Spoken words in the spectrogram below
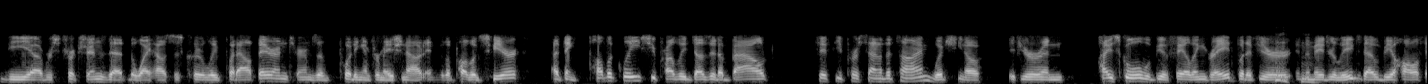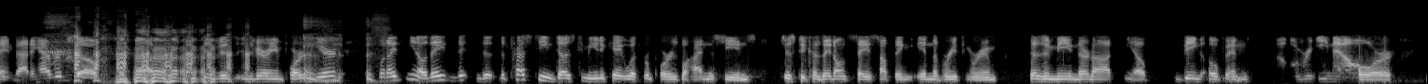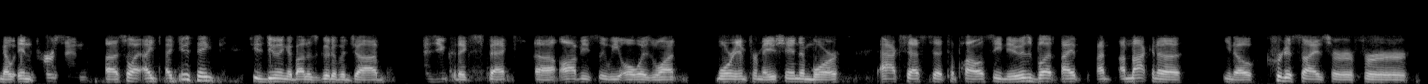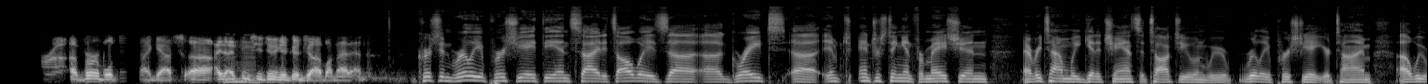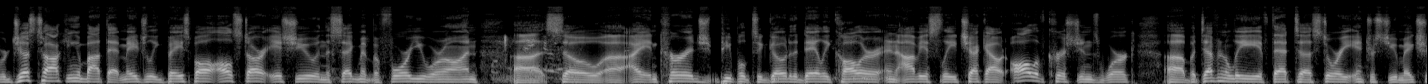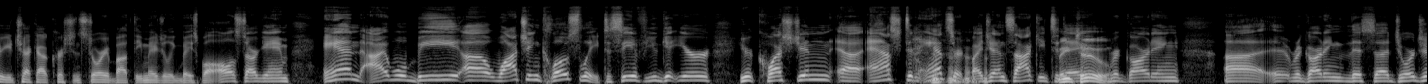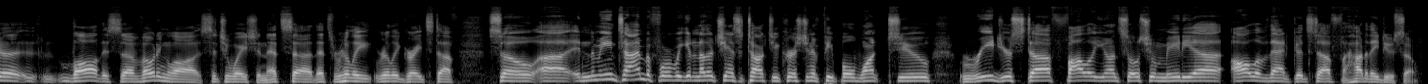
the uh, restrictions that the White House has clearly put out there in terms of putting information out into the public sphere. I think publicly she probably does it about 50% of the time, which, you know, if you're in high school would be a failing grade, but if you're in the major leagues, that would be a Hall of Fame batting average. So uh, perspective is, is, very important here. But I, you know, they, they the, the press team does communicate with reporters behind the scenes. Just because they don't say something in the briefing room doesn't mean they're not, you know, being open over email or you know in person. Uh, so I, I do think she's doing about as good of a job as you could expect. Uh, obviously, we always want more information and more access to, to policy news, but I, I I'm not going to you know, criticize her for for a, verbal. I guess uh, I, mm-hmm. I, think mm-hmm. she's doing a good job on that end. Christian, really appreciate the insight. It's always uh, uh, great, uh, in- interesting information every time we get a chance to talk to you, and we really appreciate your time. Uh, we were just talking about that Major League Baseball All Star issue in the segment before you were on. Uh, so uh, I encourage people to go to the Daily Caller and obviously check out all of Christian's work. but definitely, if that story interests you, make sure you check out Christian's story about the Major League Baseball All Star game. And I will be watching closely to see if you get your your question uh, asked and answered by Jen Psaki today regarding uh, regarding this uh, Georgia law, this uh, voting law situation. That's uh, that's really really great stuff. So uh, in the meantime, before we get another chance to talk to you, Christian, if people want to read your stuff, follow you on social media, all of that good stuff, how do they do so?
